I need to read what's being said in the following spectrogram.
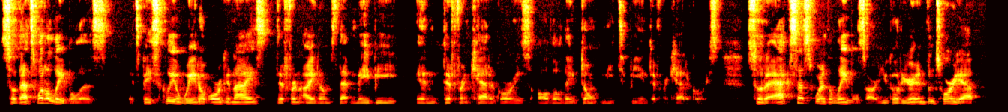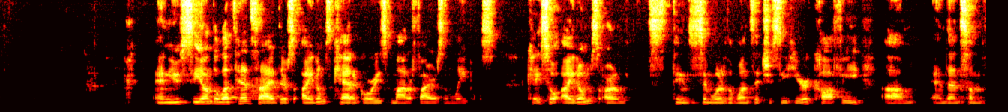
so that's what a label is. It's basically a way to organize different items that may be in different categories, although they don't need to be in different categories. So to access where the labels are, you go to your inventory app, and you see on the left hand side there's items, categories, modifiers, and labels. Okay, so items are things similar to the ones that you see here, coffee, um, and then some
